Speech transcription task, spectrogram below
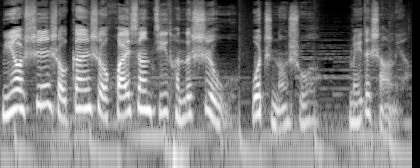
你要伸手干涉淮香集团的事务，我只能说没得商量。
